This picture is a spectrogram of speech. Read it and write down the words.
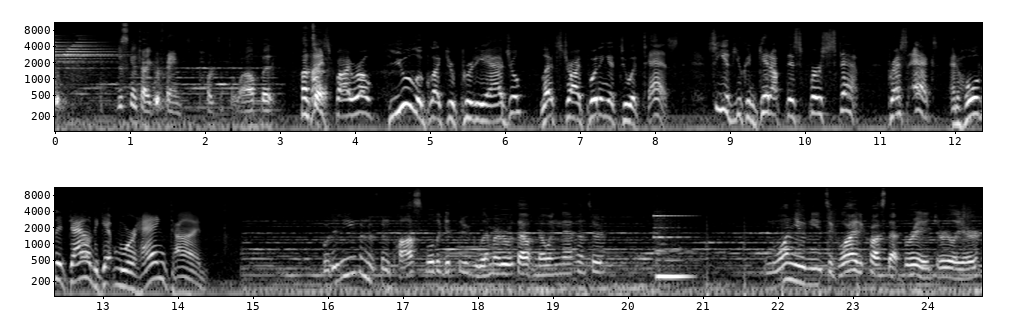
I'm just gonna try to frame parts for a while, but Hunter. Hi, Spyro. You look like you're pretty agile. Let's try putting it to a test. See if you can get up this first step. Press X and hold it down to get more hang time. Would it even have been possible to get through Glimmer without knowing that, Hunter? In one, you needed to glide across that bridge earlier,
